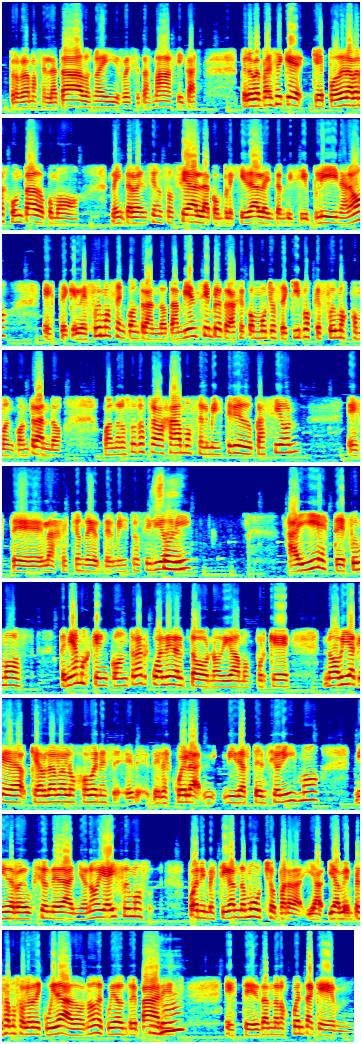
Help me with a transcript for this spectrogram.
programas enlatados, no hay recetas mágicas, pero me parece que, que poder haber juntado como la intervención social, la complejidad, la interdisciplina, ¿no? Este, que le fuimos encontrando. También siempre trabajé con muchos equipos que fuimos como encontrando. Cuando nosotros trabajábamos en el Ministerio de Educación, este, la gestión del ministro Silioni, ahí este, fuimos teníamos que encontrar cuál era el tono, digamos, porque no había que, hablarle a los jóvenes eh, de, la escuela ni de abstencionismo ni de reducción de daño, ¿no? Y ahí fuimos, bueno, investigando mucho para y, empezamos a hablar de cuidado, ¿no? De cuidado entre pares, este, dándonos cuenta que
